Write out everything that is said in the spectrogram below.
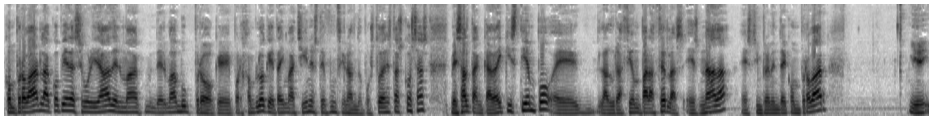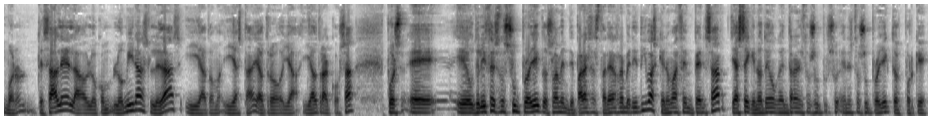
comprobar la copia de seguridad del, Mac, del MacBook Pro, que por ejemplo que Time Machine esté funcionando. Pues todas estas cosas me saltan cada X tiempo, eh, la duración para hacer es nada, es simplemente comprobar y bueno, te sale, lo, lo, miras, le das y ya, y ya está, y otro, ya, otra cosa. Pues eh, eh, utilizo estos subproyectos solamente para esas tareas repetitivas que no me hacen pensar. Ya sé que no tengo que entrar en estos, en estos subproyectos porque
